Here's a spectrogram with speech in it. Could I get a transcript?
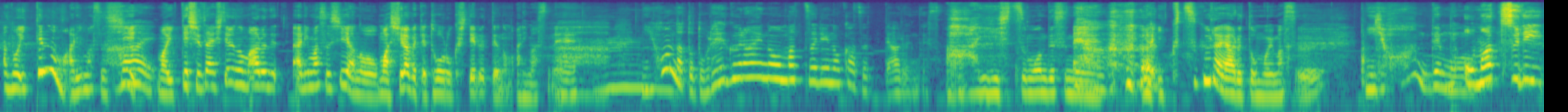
あの行ってるのもありますし、はい。まあ、行って取材してるのもあるありますしあの、まあ、調べて登録してるっていうのもありますね。日本だとどれぐらいのお祭りの数ってあるんですか？ああいい質問ですね。いやいくつぐらいあると思います？日本でもお祭り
